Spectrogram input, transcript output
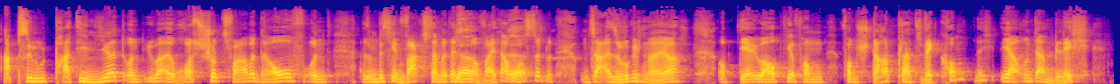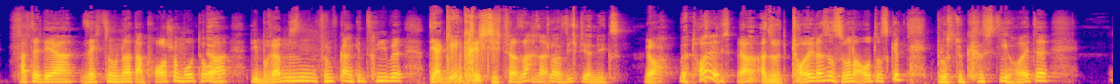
absolut patiniert und überall Rostschutzfarbe drauf und also ein bisschen Wachs, damit er Ja, nicht noch weiter ja. rostet und, und sah also wirklich, naja, ob der überhaupt hier vom, vom Startplatz wegkommt, nicht? Ja, unterm Blech hatte der 1600er Porsche Motor, Ja. die Bremsen, Fünfganggetriebe, der ging richtig zur Sache. Klar, wiegt ja nichts. Ja, toll. Ja, also toll, dass es so eine Autos gibt. Bloß du kriegst die heute,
